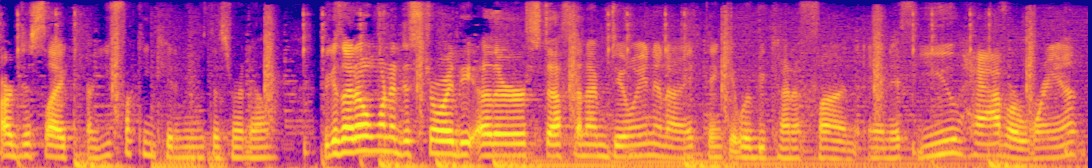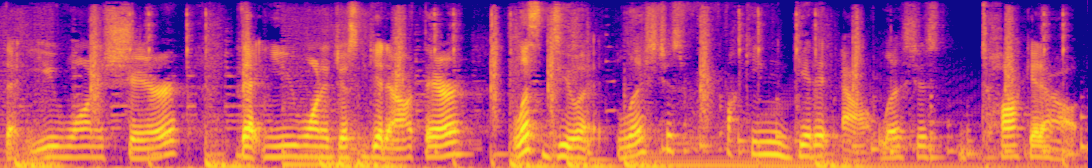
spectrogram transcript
are just like, are you fucking kidding me with this right now? Because I don't want to destroy the other stuff that I'm doing, and I think it would be kind of fun. And if you have a rant that you want to share, that you want to just get out there, let's do it. Let's just fucking get it out. Let's just talk it out.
